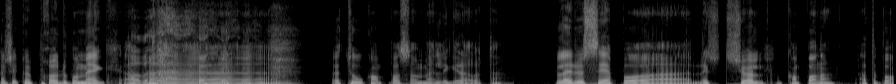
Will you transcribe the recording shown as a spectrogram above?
Kanskje jeg kunne prøvd det på meg. Ja, det- uh, det er to kamper som ligger der ute. Pleier du å se på øh, deg sjøl kampene etterpå?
